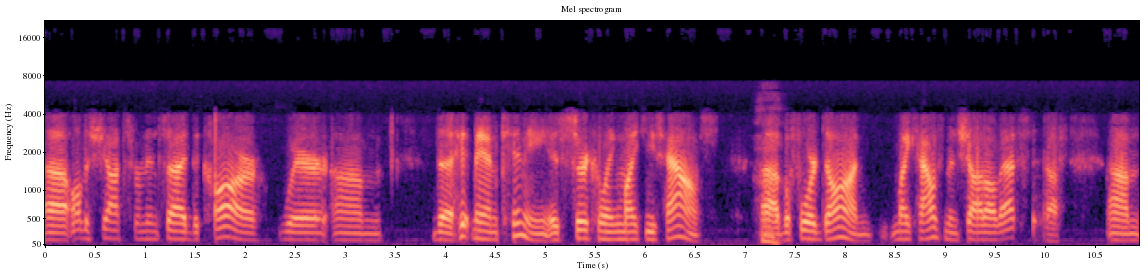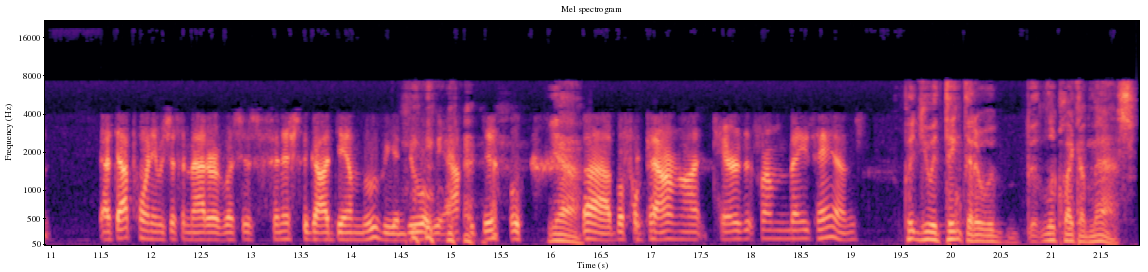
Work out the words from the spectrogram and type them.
uh, all the shots from inside the car where um, the hitman Kinney is circling Mikey's house uh, before dawn. Mike Hausman shot all that stuff. Um, at that point, it was just a matter of let's just finish the goddamn movie and do what we have to do yeah. uh, before Paramount tears it from May's hands. But you would think that it would look like a mess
